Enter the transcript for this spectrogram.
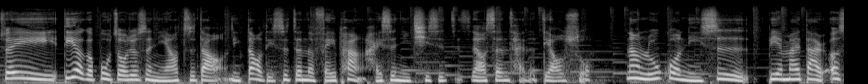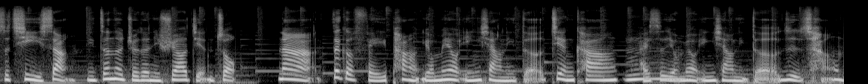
所以第二个步骤就是你要知道你到底是真的肥胖，还是你其实只是要身材的雕塑。那如果你是 BMI 大于二十七以上，你真的觉得你需要减重。那这个肥胖有没有影响你的健康，还是有没有影响你的日常？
